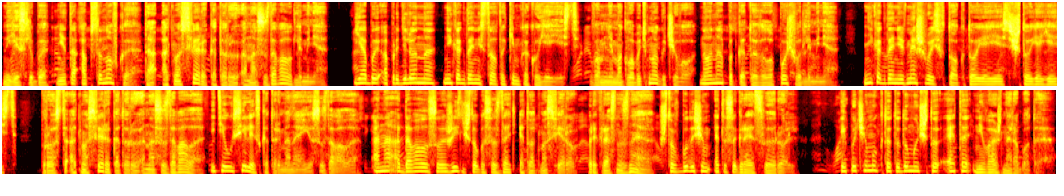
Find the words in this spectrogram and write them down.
Но если бы не та обстановка, та атмосфера, которую она создавала для меня, я бы определенно никогда не стал таким, какой я есть. Во мне могло быть много чего, но она подготовила почву для меня. Никогда не вмешиваясь в то, кто я есть, что я есть, Просто атмосфера, которую она создавала, и те усилия, с которыми она ее создавала. Она отдавала свою жизнь, чтобы создать эту атмосферу, прекрасно зная, что в будущем это сыграет свою роль. И почему кто-то думает, что это неважная работа?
